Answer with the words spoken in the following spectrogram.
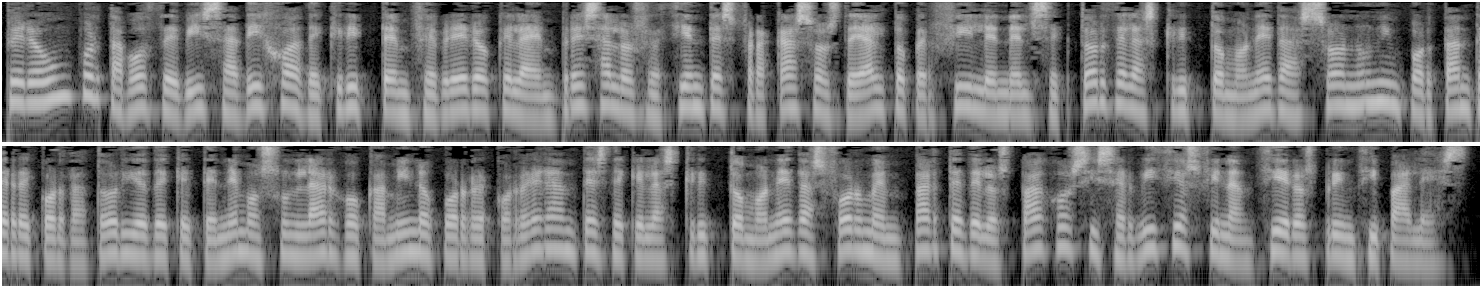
Pero un portavoz de Visa dijo a Decrypt en febrero que la empresa los recientes fracasos de alto perfil en el sector de las criptomonedas son un importante recordatorio de que tenemos un largo camino por recorrer antes de que las criptomonedas formen parte de los pagos y servicios financieros principales.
